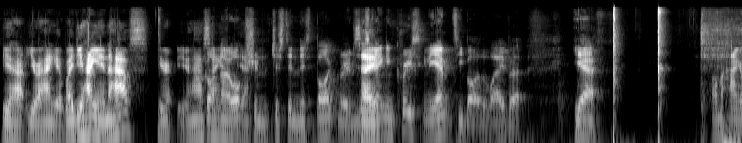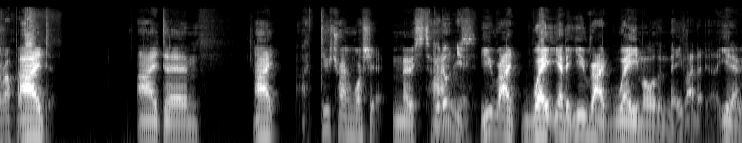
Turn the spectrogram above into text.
You're, you're a hanger. Where do you hang it in the house? Your, your house Got hanger? no Yeah. option just in this bike room. It's getting increasingly empty, by the way. But yeah, I'm a hanger up. I'd, I'd, um, I, I do try and wash it most times. Good on you. You ride way, yeah, but you ride way more than me. Like, you know,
